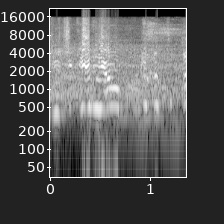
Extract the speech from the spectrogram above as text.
gente queria. um...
